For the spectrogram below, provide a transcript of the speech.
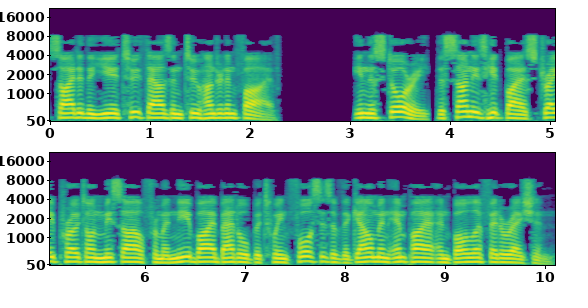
cited the year 2205. In the story, the Sun is hit by a stray proton missile from a nearby battle between forces of the Galman Empire and Bolar Federation.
